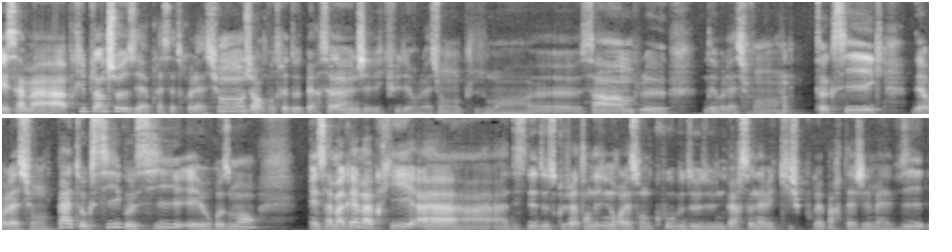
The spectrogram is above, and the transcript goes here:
Et ça m'a appris plein de choses. Et après cette relation, j'ai rencontré d'autres personnes, j'ai vécu des relations plus ou moins euh, simples, des relations toxiques, des relations pas toxiques aussi, et heureusement. Et ça m'a quand même appris à, décider de ce que j'attendais d'une relation de couple, d'une personne avec qui je pourrais partager ma vie.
